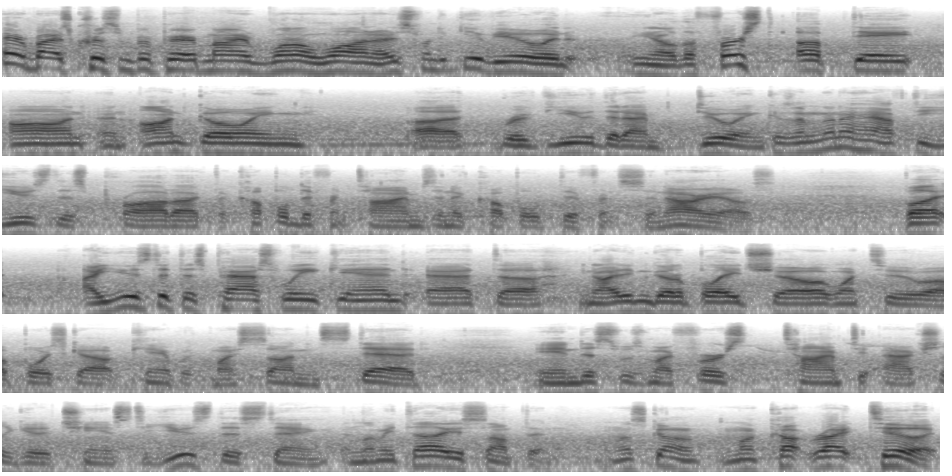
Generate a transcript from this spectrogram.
Hey everybody, it's Chris from Prepared Mind 101. I just want to give you, an, you know, the first update on an ongoing uh, review that I'm doing because I'm going to have to use this product a couple different times in a couple different scenarios. But I used it this past weekend at, uh, you know, I didn't go to Blade Show. I went to a Boy Scout camp with my son instead. And this was my first time to actually get a chance to use this thing. And let me tell you something. I'm just I'm going to cut right to it.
